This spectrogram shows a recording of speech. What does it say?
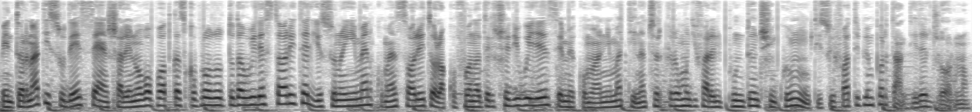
Bentornati su The Essential, il nuovo podcast coprodotto da Will Storytel. Io sono Imen, come al solito, la cofondatrice di Will e insieme come ogni mattina cercheremo di fare il punto in 5 minuti sui fatti più importanti del giorno.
